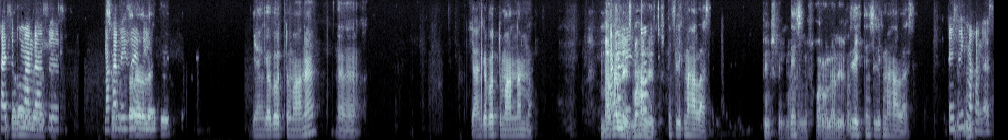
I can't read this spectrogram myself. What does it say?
qaysi tumandansiz? mahallangizni Sirdaryo ayting viloyati yangiobod tumani e, yangiobod tumanidanman mahallangiz Mahallangiz tinchlik mahallasi. Tinchlik mahalla fuqarolar yig'ini tinchlik tinchlik mahallasi. Tinchlik Mhm. mahallasi.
